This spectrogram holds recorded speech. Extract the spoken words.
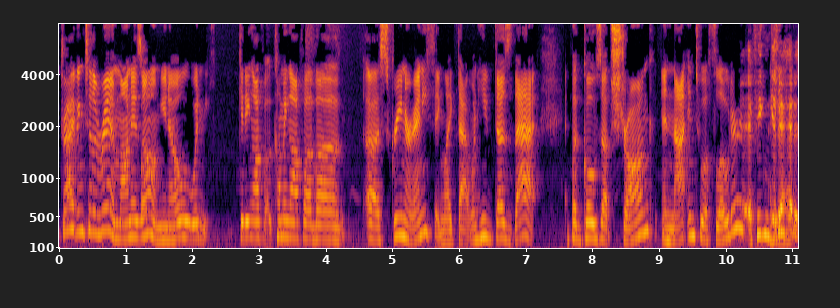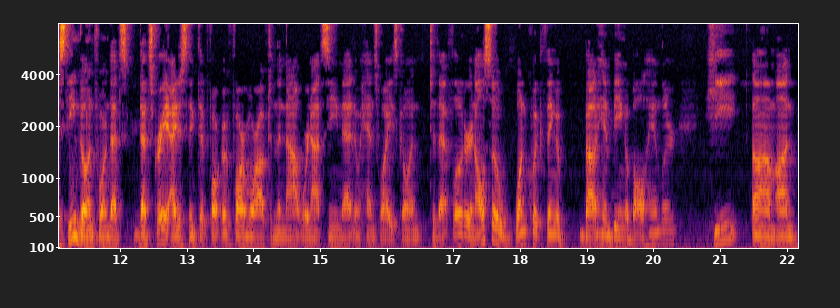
driving to the rim on his oh. own, you know, when getting off coming off of a a screen or anything like that. When he does that, but goes up strong and not into a floater. If he can get think- a head of steam going for him, that's that's great. I just think that far, far more often than not, we're not seeing that, and hence why he's going to that floater. And also, one quick thing about him being a ball handler, he um, on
